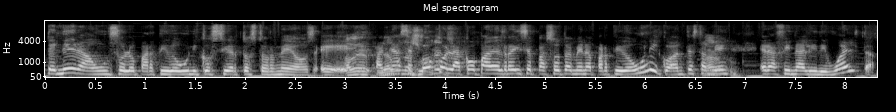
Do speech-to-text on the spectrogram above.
tener a un solo partido único ciertos torneos. Eh, en España hace poco la Copa del Rey se pasó también a partido único, antes también era final y de vuelta.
